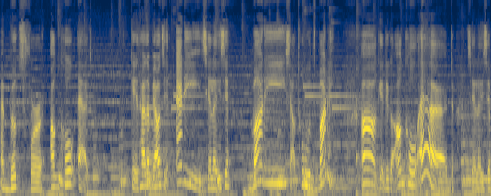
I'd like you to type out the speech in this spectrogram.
and books for Uncle Ed。给他的表姐 Annie 切了一些 bunny 小兔子 bunny。啊，给这个 Uncle Ed 切了一些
